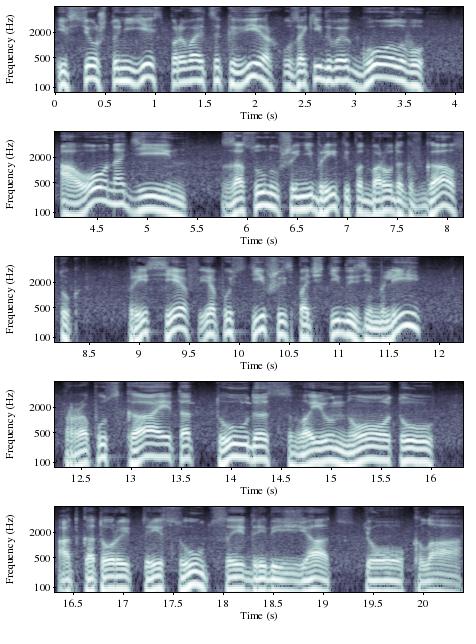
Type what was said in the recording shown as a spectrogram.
и все, что не есть, порывается кверху, закидывая голову, а он один, засунувший небритый подбородок в галстук, присев и опустившись почти до земли, — пропускает оттуда свою ноту, от которой трясутся и дребезжат стекла.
